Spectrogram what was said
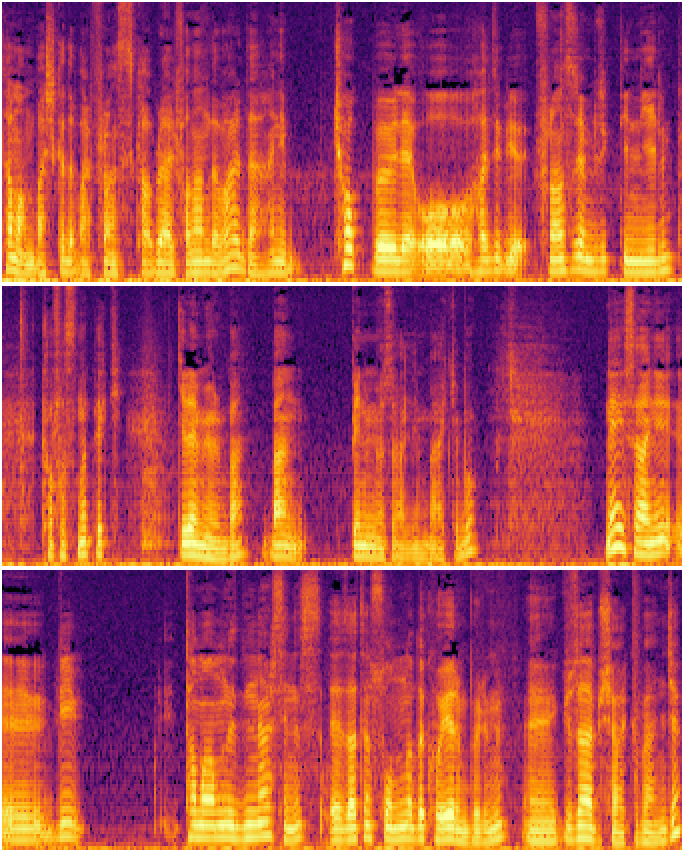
Tamam başka da var. Francis Cabrel falan da var da hani çok böyle o hadi bir Fransızca müzik dinleyelim kafasına pek giremiyorum ben. Ben benim özelliğim belki bu. Neyse hani e, bir tamamını dinlerseniz e, zaten sonuna da koyarım bölümün. E, güzel bir şarkı bence.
